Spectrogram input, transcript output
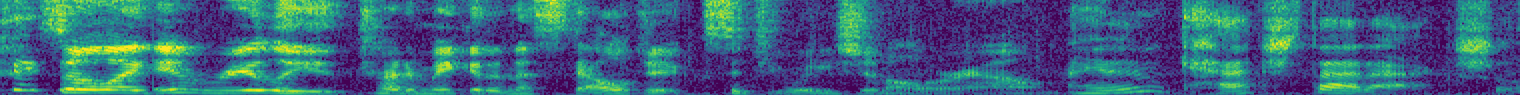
so like it really tried to make it a nostalgic situation all around. I didn't catch that actually.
